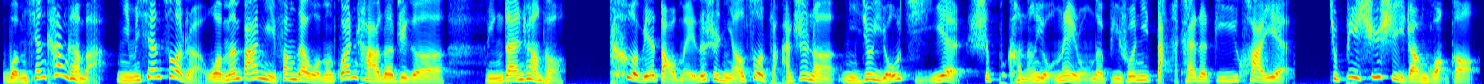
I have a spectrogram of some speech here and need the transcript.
我们先看看吧，你们先坐着，我们把你放在我们观察的这个名单上头。特别倒霉的是，你要做杂志呢，你就有几页是不可能有内容的。比如说，你打开的第一跨页就必须是一张广告。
